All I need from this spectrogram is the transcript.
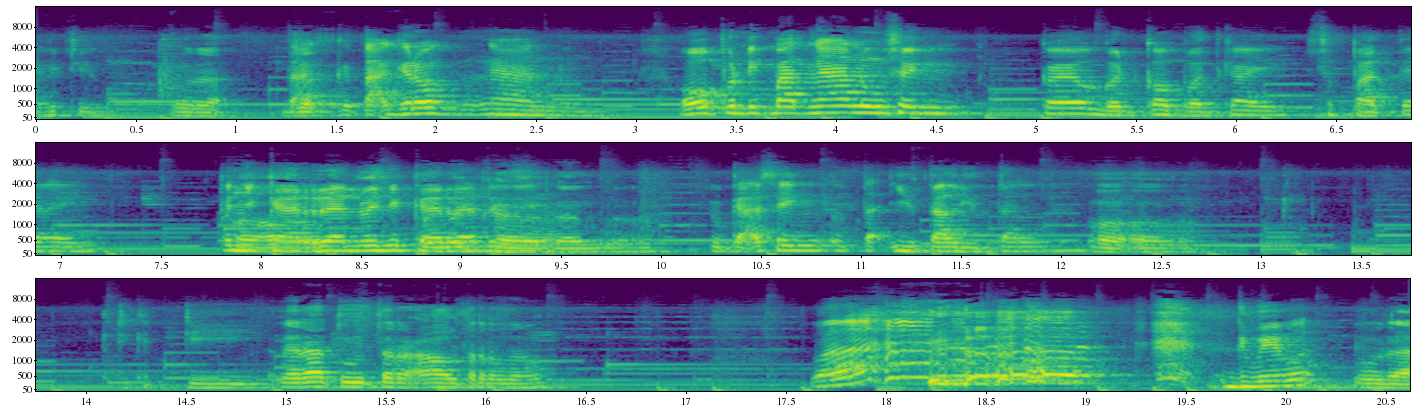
video. ora. Tak tak kira nganu. Oh, penikmat nganu sing kaya nggon kobot kae, sebat kae. Penyegaran, penyegaran. Penyegaran. Buka sing uta- yutal-yutal. Oh, oh. Gede-gede. Nera Twitter alter to. Wah. Duwe apa? Ora.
